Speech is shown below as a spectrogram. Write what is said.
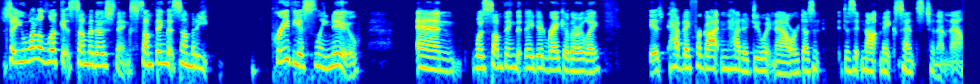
So you want to look at some of those things something that somebody previously knew and was something that they did regularly is have they forgotten how to do it now or doesn't does it not make sense to them now?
